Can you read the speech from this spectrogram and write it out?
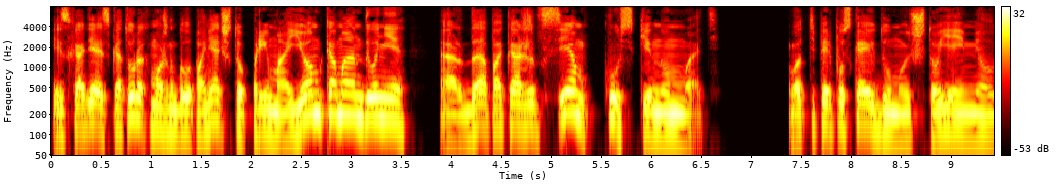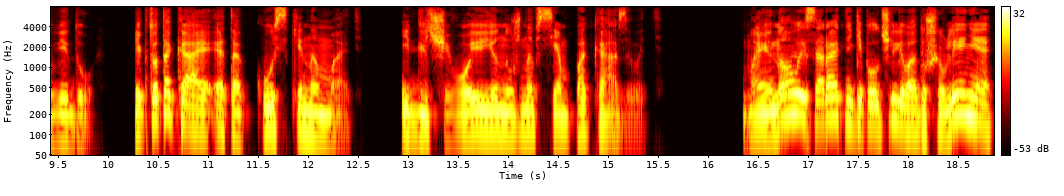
исходя из которых можно было понять, что при моем командовании Орда покажет всем Кузькину мать. Вот теперь пускай думают, что я имел в виду. И кто такая эта Кузькина мать? И для чего ее нужно всем показывать? Мои новые соратники получили воодушевление,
